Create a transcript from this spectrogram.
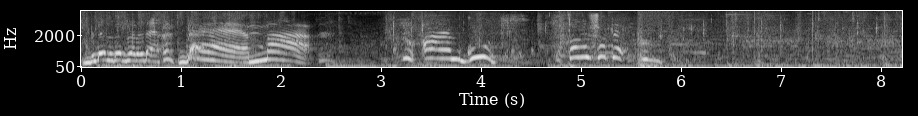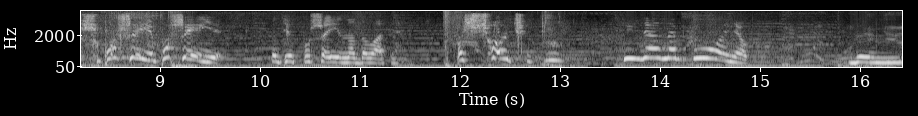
Бля-бля-бля-бля, бем, на. I'm good. Та ну що ти? Ш- По шиї, по шиї. Хотів по шиї надавати. По щочі. Ти я не поняв. Again?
